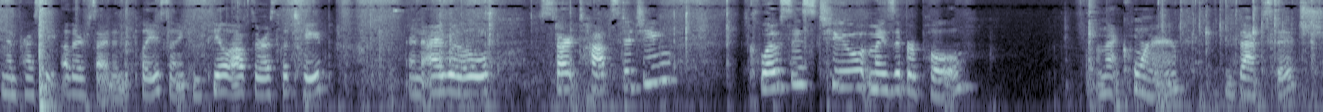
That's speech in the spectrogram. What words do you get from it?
and then press the other side into place and you can peel off the rest of the tape. And I will start top stitching closest to my zipper pull on that corner back stitch.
